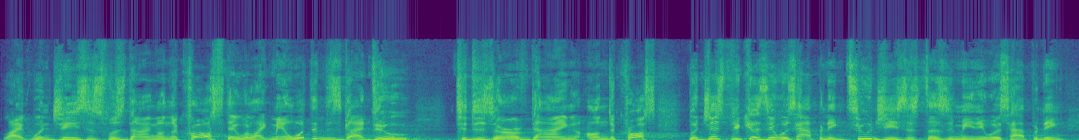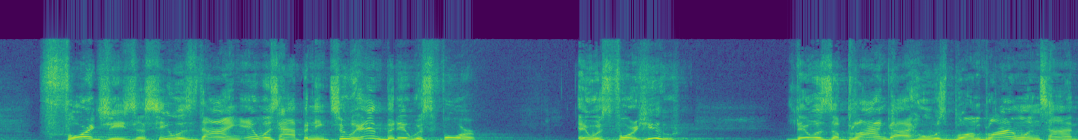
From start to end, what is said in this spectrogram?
Like when Jesus was dying on the cross, they were like, man, what did this guy do to deserve dying on the cross? But just because it was happening to Jesus doesn't mean it was happening for Jesus. He was dying. It was happening to him, but it was for, it was for you. There was a blind guy who was born blind one time,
